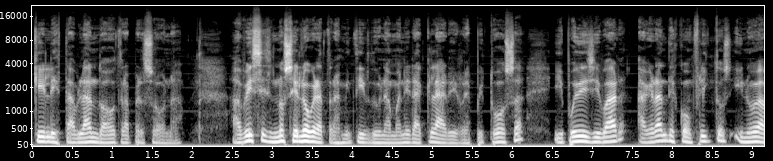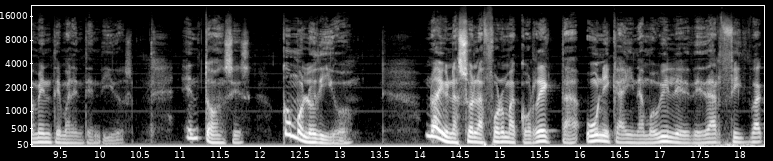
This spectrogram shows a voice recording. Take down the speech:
que le está hablando a otra persona. A veces no se logra transmitir de una manera clara y respetuosa y puede llevar a grandes conflictos y nuevamente malentendidos. Entonces, ¿cómo lo digo? No hay una sola forma correcta, única e inamovible de dar feedback,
